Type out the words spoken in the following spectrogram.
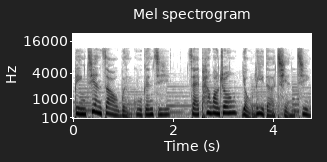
并建造稳固根基，在盼望中有力地前进。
